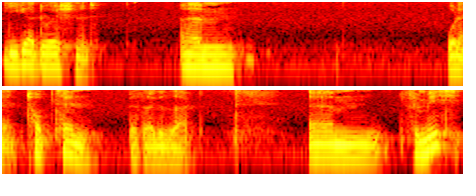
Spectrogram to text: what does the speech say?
Liga-Durchschnitt. Ähm, oder Top 10, besser gesagt. Ähm, für mich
